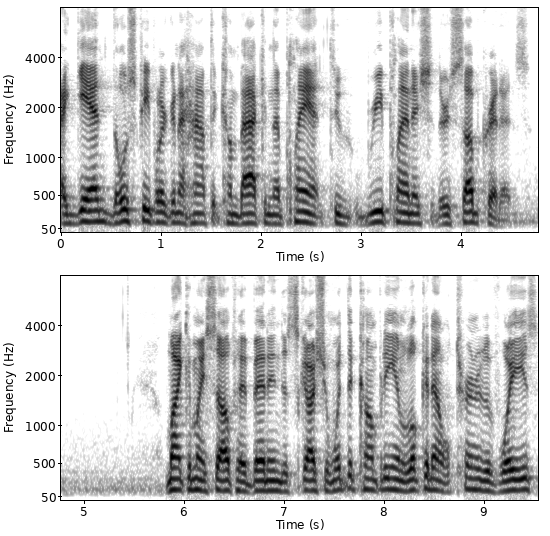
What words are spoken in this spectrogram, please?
again, those people are going to have to come back in the plant to replenish their sub credits. Mike and myself have been in discussion with the company and looking at alternative ways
